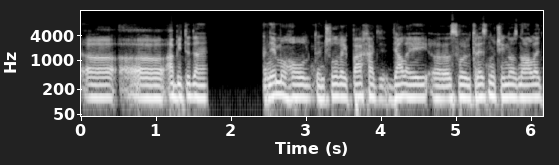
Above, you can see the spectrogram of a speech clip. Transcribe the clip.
uh, aby teda nemohol ten človek páchať ďalej uh, svoju trestnú činnosť, no ale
